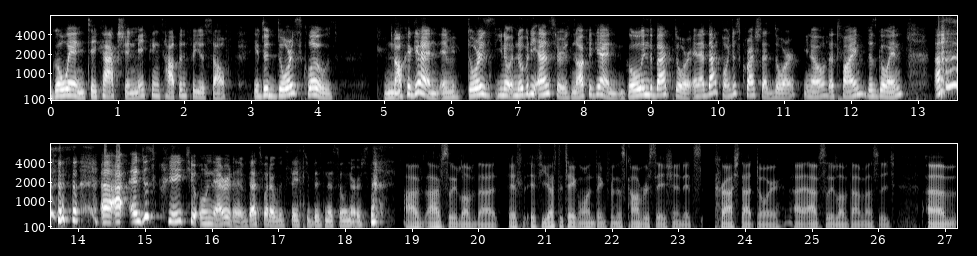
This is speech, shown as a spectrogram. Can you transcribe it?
go in, take action, make things happen for yourself. If the door is closed, knock again. And if doors, you know, nobody answers, knock again, go in the back door. And at that point, just crush that door, you know, that's fine, just go in. uh, and just create your own narrative. That's what I would say to business owners. I absolutely love that. If if you have to take one thing from this conversation, it's crash that door. I absolutely love that message. Um,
